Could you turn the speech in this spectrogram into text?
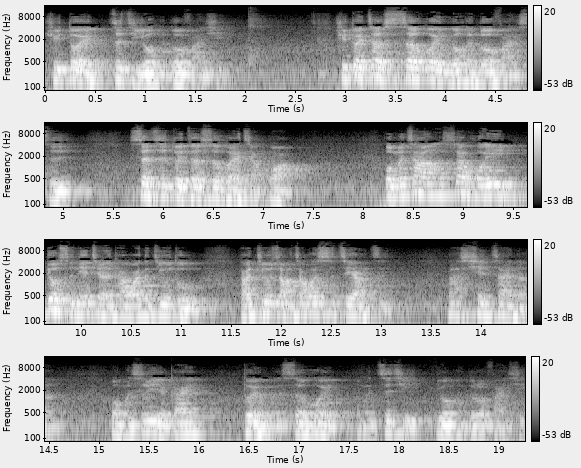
去对自己有很多反省，去对这社会有很多反思，甚至对这社会来讲话。我们常常在回忆六十年前的台湾的基督徒，台湾基督长教会是这样子。那现在呢？我们是不是也该对我们的社会、我们自己有很多的反省？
